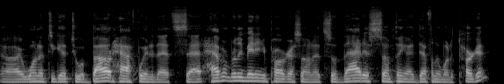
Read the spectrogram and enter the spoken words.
Uh, I wanted to get to about halfway to that set. Haven't really made any progress on it, so that is something I definitely want to target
